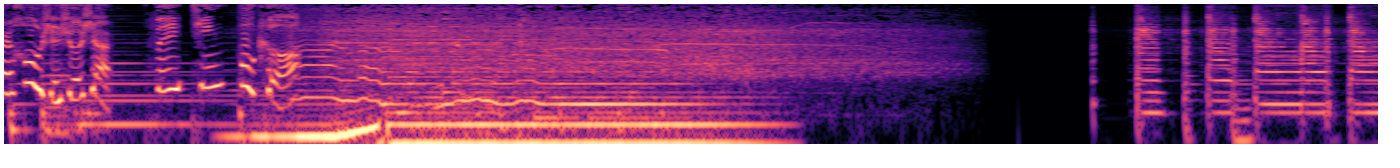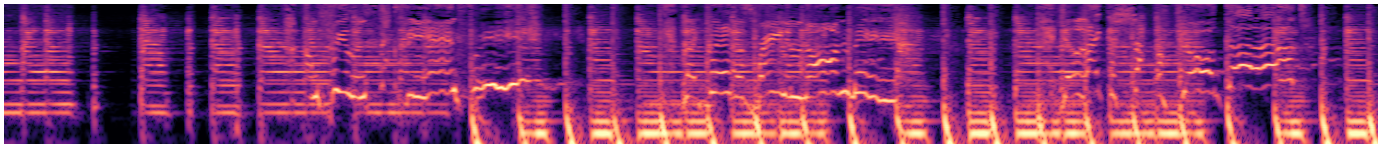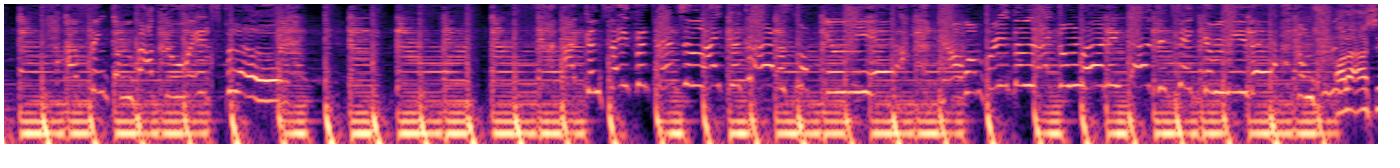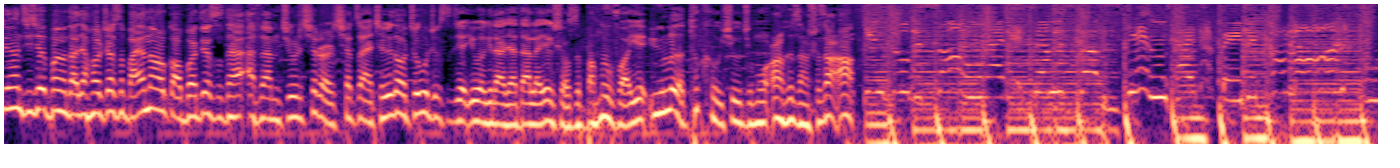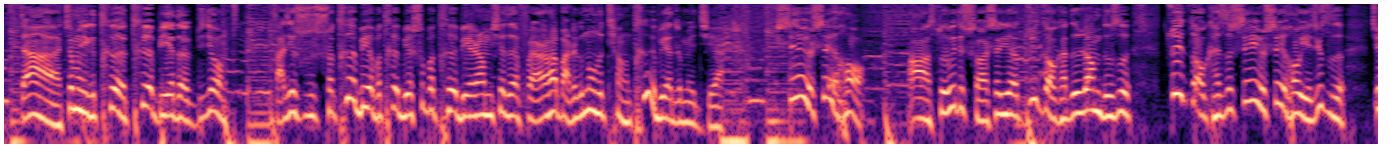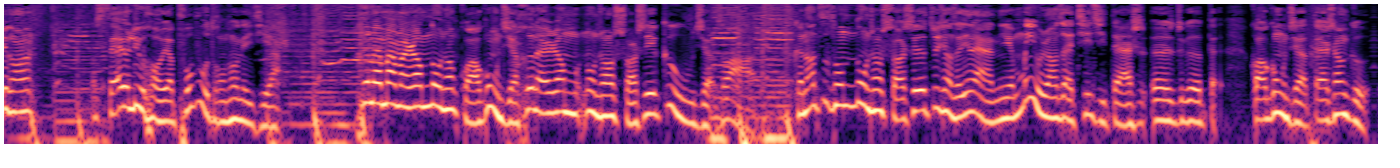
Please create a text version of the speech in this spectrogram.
二后生说事儿，非听不可。机器朋友，大家好，这是白闹广播电视台 FM 九十七点七，在周一到周五这个时间，又会给大家带来一个小时本土方言娱乐脱口秀节目《二和尚说事儿》啊。啊，这么一个特特别的比较，咋就是说特别不特别，说不特别，让我们现在反而还把这个弄得挺特别的这么一天。十一月十一号啊，所谓的双十一，最早开头人们都是最早开始十一月十一号，也就是就跟三月六号也普普通通的一天。后来慢慢让我们弄成光棍节，后来让我们弄成双十一购物节，是吧？可能自从弄成双十一，最近这一两年，没有人再提起单身呃这个单光棍节、单身狗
